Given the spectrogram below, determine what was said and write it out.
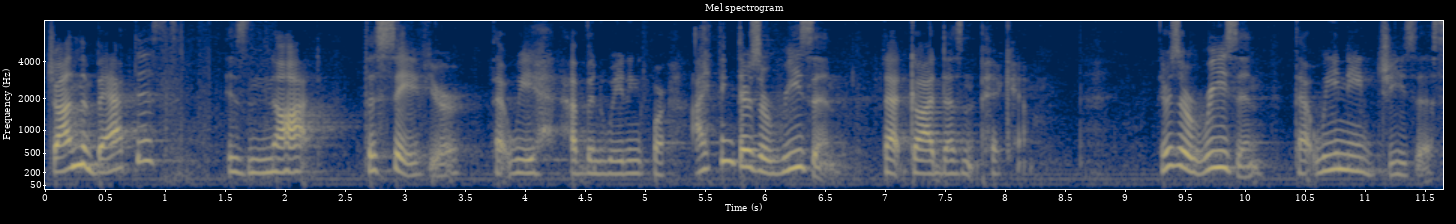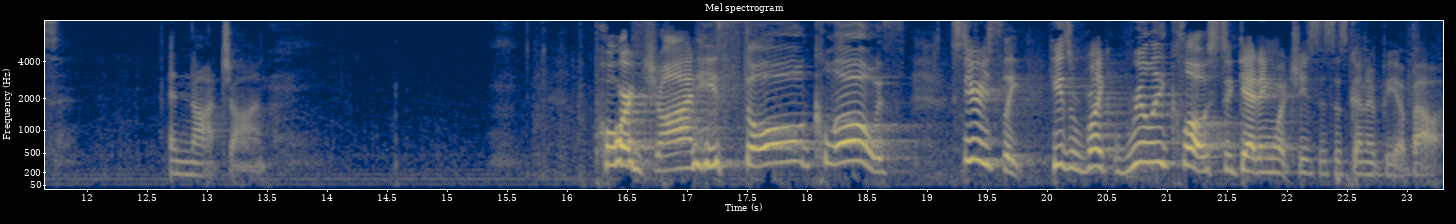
John the Baptist is not the Savior that we have been waiting for. I think there's a reason that God doesn't pick him. There's a reason that we need Jesus and not John. Poor John, he's so close. Seriously, he's like really close to getting what Jesus is going to be about,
